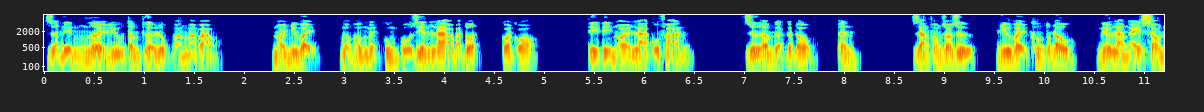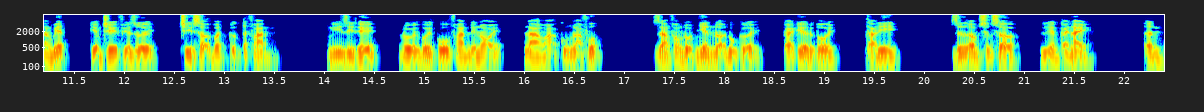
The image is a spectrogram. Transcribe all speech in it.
dẫn đến người hưu tâm thừa lúc vắng mà vào. Nói như vậy, mộng hồng nguyện cùng cố diên là bạn tốt, còn có. Tỷ tỷ nói là cố phán. Dư âm gật gật đầu, ân. Giang phong do dự, như vậy không tốt đâu, nếu là ngày sau nàng biết, kiềm chế phía dưới, chỉ sợ vật cực tất phản nghĩ gì thế? Đối với cố phán đến nói là họa cũng là phúc. Giang phong đột nhiên nợ nụ cười cái kia được thôi ta đi. Dư âm xứng sở liền cái này. Ân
